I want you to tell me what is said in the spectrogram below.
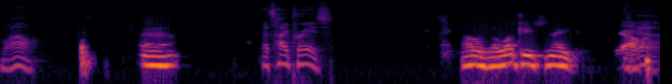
Wow, Uh, that's high praise. I was a lucky snake. Yeah.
